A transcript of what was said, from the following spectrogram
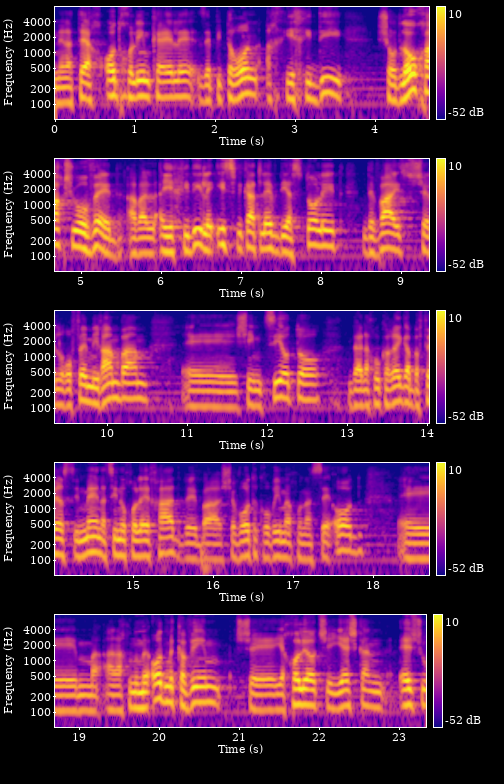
ננתח עוד חולים כאלה, זה פתרון יחידי שעוד לא הוכח שהוא עובד, אבל היחידי לאי ספיקת לב דיאסטולית, device של רופא מרמב"ם שהמציא אותו ואנחנו כרגע ב-first in man, עשינו חולה אחד ובשבועות הקרובים אנחנו נעשה עוד. אנחנו מאוד מקווים שיכול להיות שיש כאן איזושהי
